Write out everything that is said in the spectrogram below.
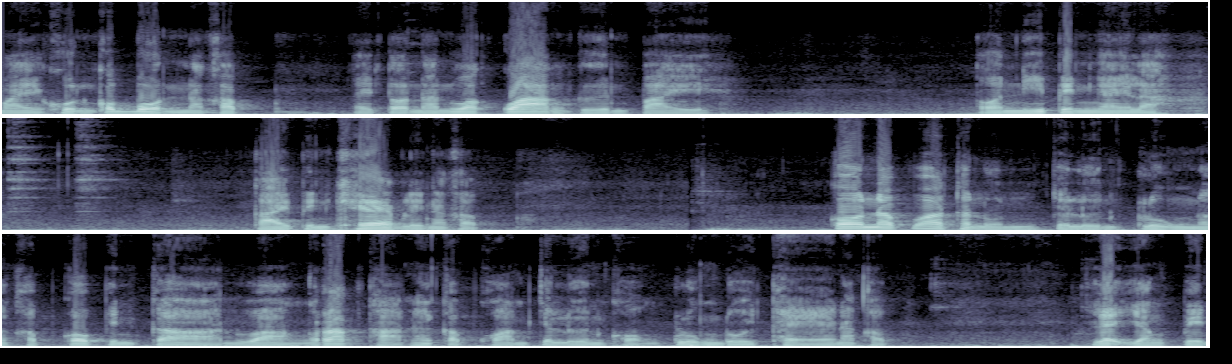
หม่ ๆ คนก็บ่นนะครับ ในตอนนั้นว่ากว้างเกินไป ตอนนี้เป็นไงล่ะ กลายเป็นแคบเลยนะครับ ก็นับว่าถนนเจริญกรุงนะครับ ก็เป็นการวางรากฐานให้กับความเจริญของกรุงโดยแท้นะครับ และยังเป็น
